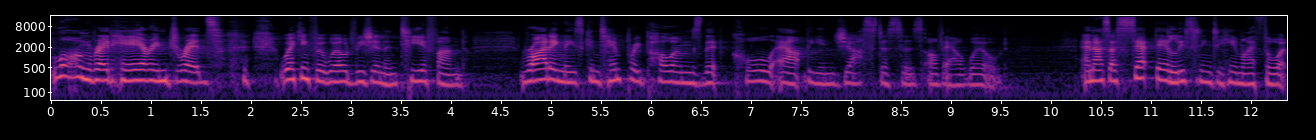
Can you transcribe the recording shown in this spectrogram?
long red hair in dreads, working for World Vision and Tear Fund, writing these contemporary poems that call out the injustices of our world. And as I sat there listening to him, I thought,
